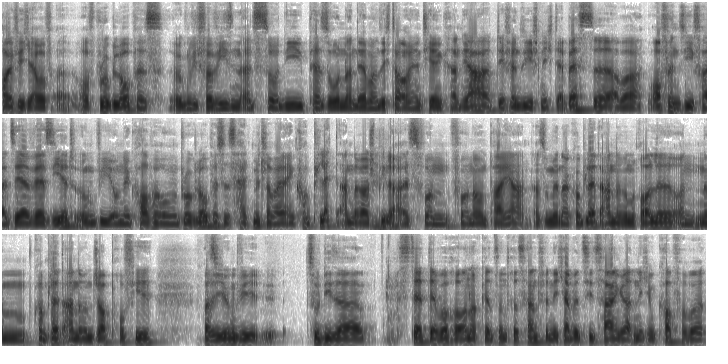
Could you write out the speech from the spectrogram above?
häufig auf, auf Brooke Lopez irgendwie verwiesen als so die Person, an der man sich da orientieren kann. Ja, defensiv nicht der Beste, aber offensiv halt sehr versiert irgendwie um den Korb herum. Und Brooke Lopez ist halt mittlerweile ein komplett anderer Spieler als von vor noch ein paar Jahren. Also mit einer komplett anderen Rolle und einem komplett anderen Jobprofil, was ich irgendwie zu dieser Stat der Woche auch noch ganz interessant finde. Ich habe jetzt die Zahlen gerade nicht im Kopf, aber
